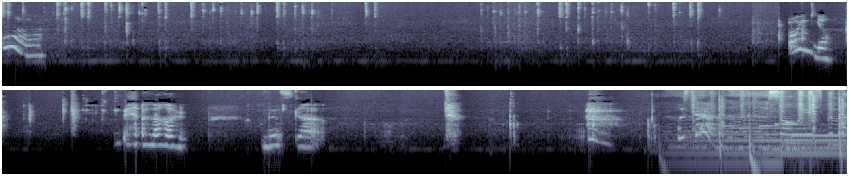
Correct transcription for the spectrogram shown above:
Hmm. Bit alone. This cat. What's that?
